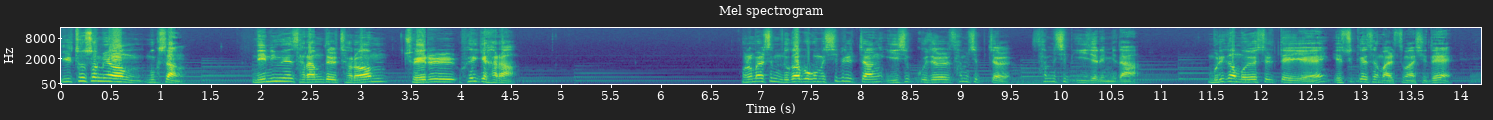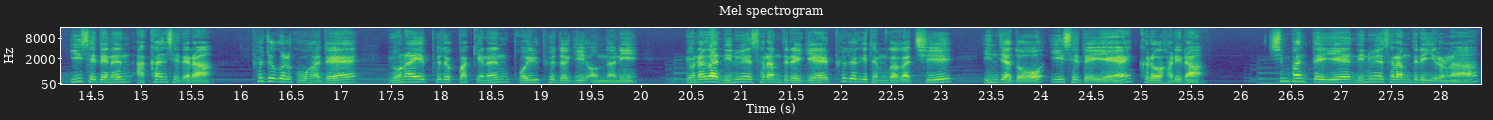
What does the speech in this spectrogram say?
일토소명 묵상 니니웨 사람들처럼 죄를 회개하라. 오늘 말씀 누가복음 11장 29절 30절 32절입니다. 무리가 모였을 때에 예수께서 말씀하시되 이 세대는 악한 세대라 표적을 구하되 요나의 표적밖에는 보일 표적이 없나니 요나가 니누의 사람들에게 표적이 됨과 같이 인자도 이 세대에 그러하리라. 심판 때에 니누의 사람들이 일어나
